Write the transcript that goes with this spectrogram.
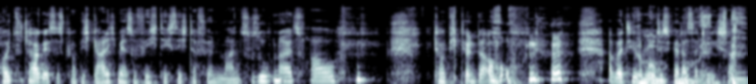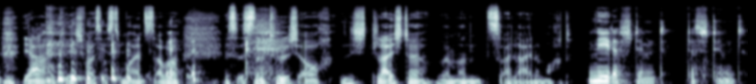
heutzutage ist es, glaube ich, gar nicht mehr so wichtig, sich dafür einen Mann zu suchen als Frau. ich glaube, ich könnte auch ohne. Aber theoretisch wäre das natürlich schon. Ja, okay, ich weiß, was du meinst. Aber es ist natürlich auch nicht leichter, wenn man es alleine macht. Nee, das stimmt. Das stimmt.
